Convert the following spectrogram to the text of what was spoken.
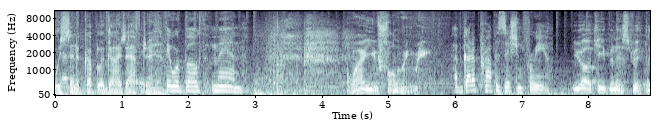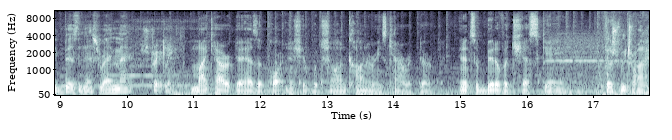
We sent a couple of guys after him. They were both men. Why are you following me? I've got a proposition for you. You are keeping it strictly business, right, Mac? Strictly. My character has a partnership with Sean Connery's character, and it's a bit of a chess game. First we try.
